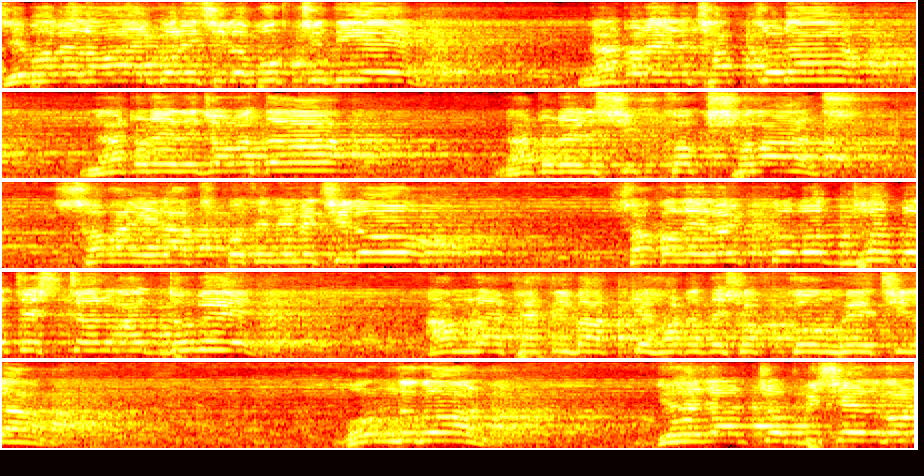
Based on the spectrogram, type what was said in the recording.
যেভাবে লড়াই করেছিল বুক চিতিয়ে, নাটোরের ছাত্ররা, নাটোরের জনতা, নাটোরের শিক্ষক সমাজ সবাই রাজপথে নেমেছিল। সকলের ঐক্যবদ্ধ প্রচেষ্টার মাধ্যমে আমরা ফ্যাসিবাদকে হটাতে সক্ষম হয়েছিলাম। বন্ধুগণ, দুই হাজার চব্বিশের গণ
